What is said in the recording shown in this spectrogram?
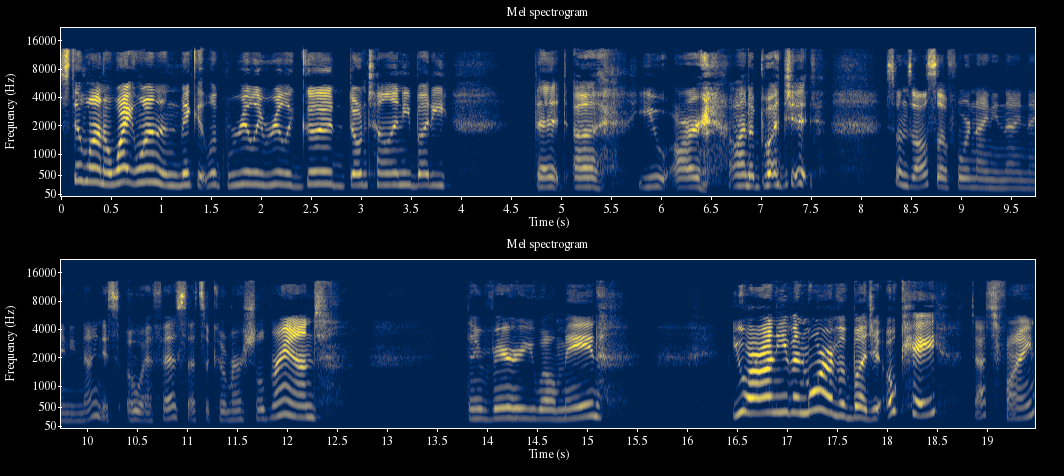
Still want a white one and make it look really, really good. Don't tell anybody that uh, you are on a budget. This one's also $499.99. It's OFS. That's a commercial brand. They're very well made. You are on even more of a budget. Okay, that's fine.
